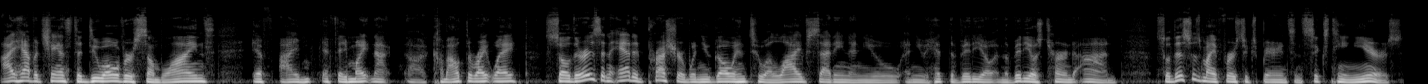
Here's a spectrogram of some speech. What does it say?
I have a chance to do over some lines if I if they might not uh, come out the right way. So there is an added pressure when you go into a live setting and you and you hit the video and the video's turned on. So this was my first experience in 16 years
